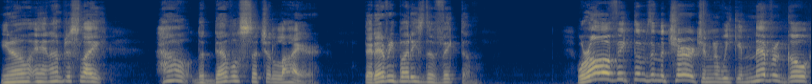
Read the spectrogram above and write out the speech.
You know, and I'm just like, how the devil's such a liar that everybody's the victim. We're all victims in the church and we can never go.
